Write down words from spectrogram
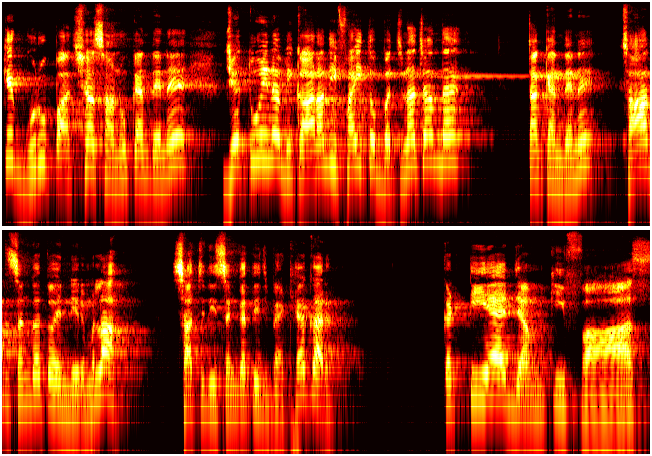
ਕਿ ਗੁਰੂ ਪਾਤਸ਼ਾਹ ਸਾਨੂੰ ਕਹਿੰਦੇ ਨੇ, ਜੇ ਤੂੰ ਇਹਨਾਂ ਵਿਕਾਰਾਂ ਦੀ ਫਾਈ ਤੋਂ ਬਚਣਾ ਚਾਹੁੰਦਾ ਹੈ, ਤਾਂ ਕਹਿੰਦੇ ਨੇ, ਸਾਧ ਸੰਗਤ ਹੋਏ ਨਿਰਮਲਾ, ਸੱਚ ਦੀ ਸੰਗਤ ਵਿੱਚ ਬੈਠਿਆ ਕਰ। ਕੱਟਿਐ ਜਮ ਕੀ ਫਾਸ।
